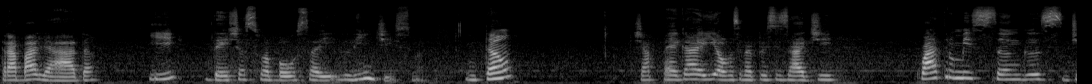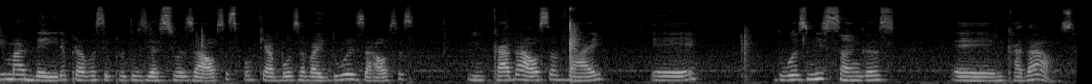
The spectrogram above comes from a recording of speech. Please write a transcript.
trabalhada e deixa a sua bolsa aí lindíssima. Então, já pega aí, ó, você vai precisar de quatro miçangas de madeira para você produzir as suas alças, porque a bolsa vai duas alças e em cada alça vai é duas miçangas é, em cada alça.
